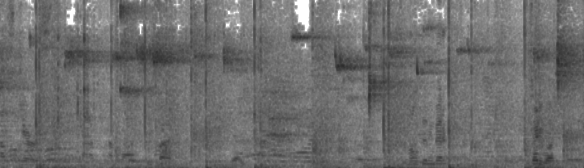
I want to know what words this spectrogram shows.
Any, how's Jarrett kind of come along? He's fine. Yeah. Ramon feeling better? Said he was.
